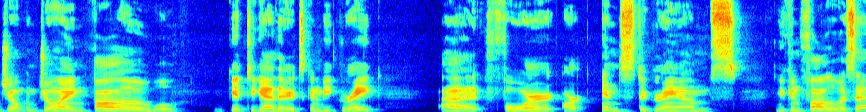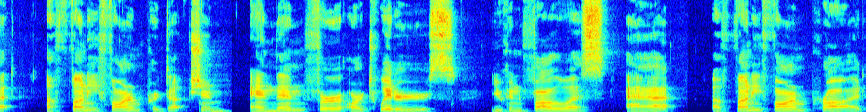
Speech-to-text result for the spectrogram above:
jo- join, follow, we'll get together. It's going to be great. Uh, for our Instagrams, you can follow us at a funny farm production. And then for our twitters you can follow us at a funny farm prod.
